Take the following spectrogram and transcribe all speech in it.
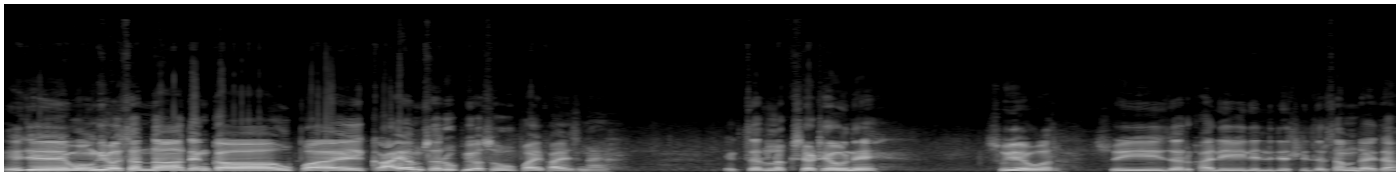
हे जे भोंगे असतात ना त्यांका उपाय कायमस्वरूपी असो उपाय काहीच नाही. एकतर लक्ष ठेवणे सुयेवर सुई जर खाली इलेली दिसली तर समजायचा.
